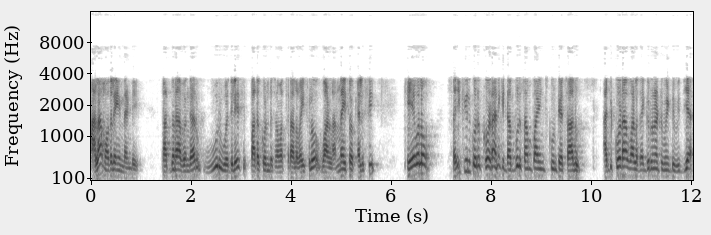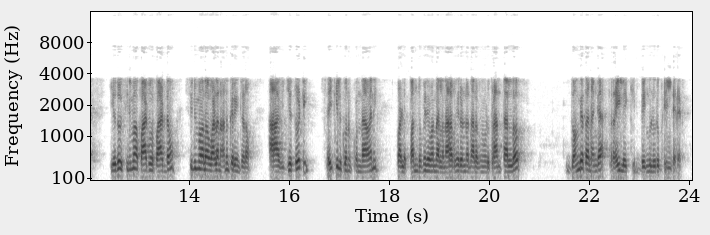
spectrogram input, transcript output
అలా మొదలైందండి. పద్మనాభం గారు ఊరు వదిలేసి పదకొండు సంవత్సరాల వయసులో వాళ్ళ అన్నయ్యతో కలిసి కేవలం సైకిల్ కొనుక్కోవడానికి డబ్బులు సంపాదించుకుంటే చాలు. అది కూడా వాళ్ళ దగ్గర ఉన్నటువంటి విద్య. ఏదో సినిమా పాటలు పాడడం సినిమాలో వాళ్ళని అనుకరించడం. ఆ విద్యతోటి సైకిల్ కొనుక్కుందామని వాళ్ళు పంతొమ్మిది వందల నలభై రెండు నలభై మూడు ప్రాంతాల్లో దొంగతనంగా రైలు ఎక్కి బెంగళూరు బయలుదేరారు.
